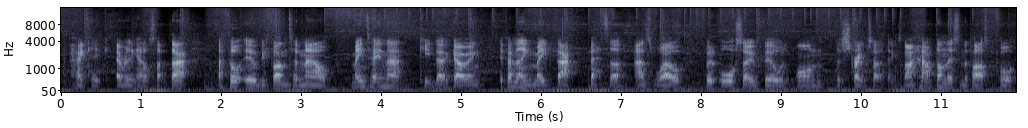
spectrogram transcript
the pancake, everything else like that, I thought it would be fun to now maintain that, keep that going, if anything, make that better as well, but also build on the strength side of things. Now I have done this in the past before,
